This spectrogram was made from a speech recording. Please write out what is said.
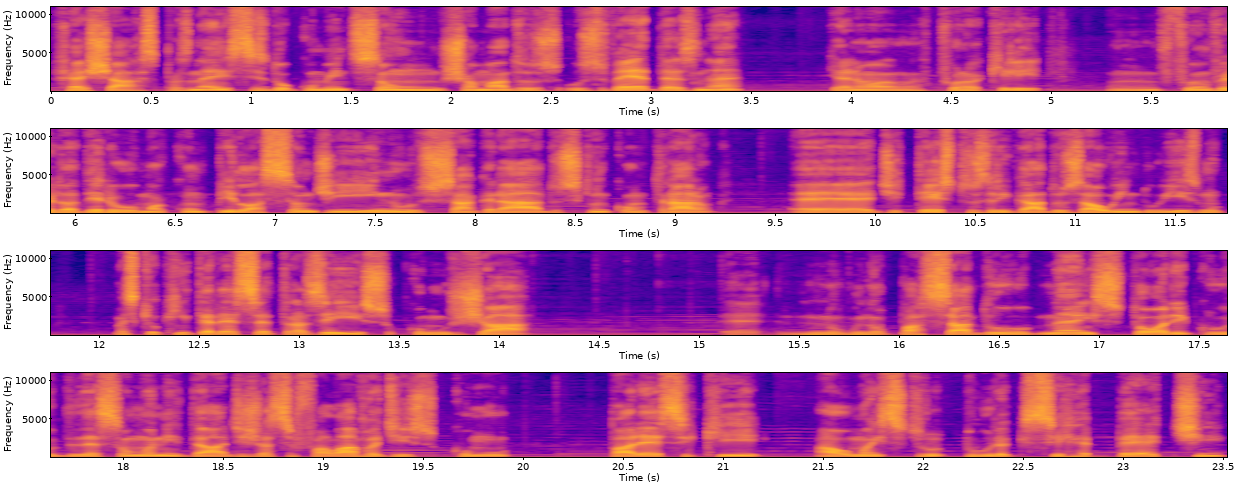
Fecha aspas, né? Esses documentos são chamados os Vedas, né? Que eram, foram aquele, um, foi um verdadeiro uma compilação de hinos sagrados que encontraram é, de textos ligados ao hinduísmo, mas que o que interessa é trazer isso, como já é, no, no, passado né, histórico dessa humanidade já se falava disso, como parece que há uma estrutura que se repete,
